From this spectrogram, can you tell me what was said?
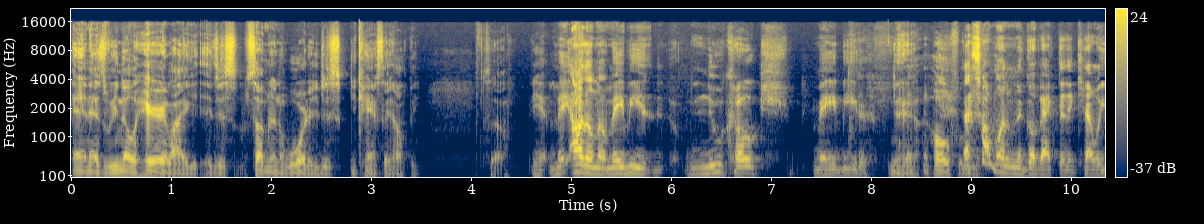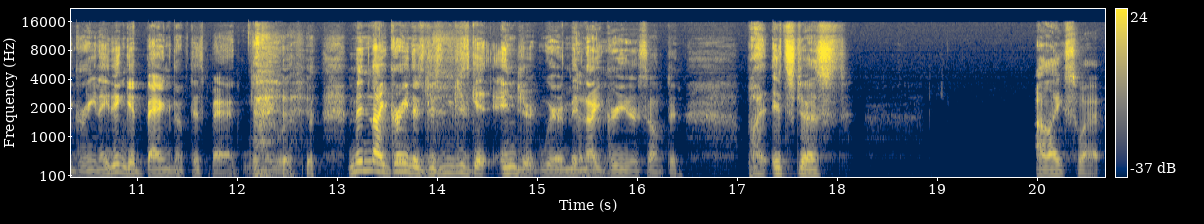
And as we know here, like it's just something in the water. You just you can't stay healthy. So Yeah, may, I don't know. Maybe new coach. Maybe yeah, hopefully. That's how I want them to go back to the Kelly Green. They didn't get banged up this bad. Were. Midnight Green is just you just get injured wearing Midnight Green or something. But it's just I like Sweat.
